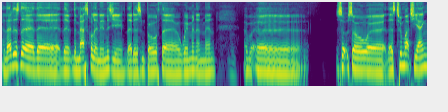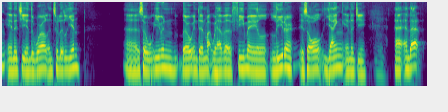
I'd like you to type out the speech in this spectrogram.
and that is the the the, the masculine energy that is in both uh, women and men Mm. uh, so so uh, there's too much yang energy in the world and too little yin uh, so even though in Denmark we have a female leader, it's all yang energy, Mm. uh, and that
